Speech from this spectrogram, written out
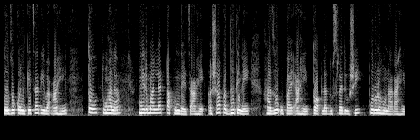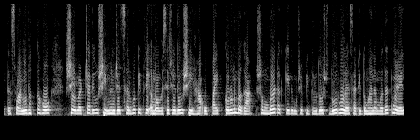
तो जो कणकेचा दिवा आहे तो तुम्हाला निर्माल्यात टाकून द्यायचा आहे. अशा पद्धतीने हा जो उपाय आहे तो आपला दुसऱ्या दिवशी पूर्ण होणार आहे. तर स्वामी भक्त हो शेवटच्या दिवशी म्हणजे सर्व पितृ अमावस्येच्या दिवशी हा उपाय करून बघा. शंभर टक्के तुमचे पितृदोष दूर होण्यासाठी तुम्हाला मदत मिळेल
